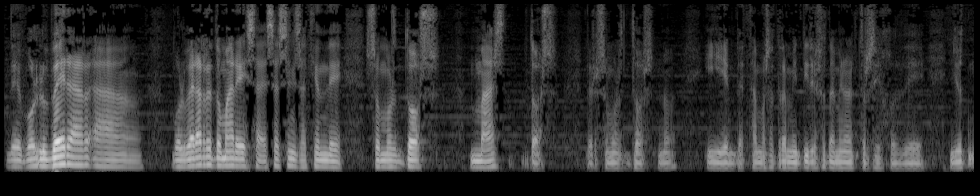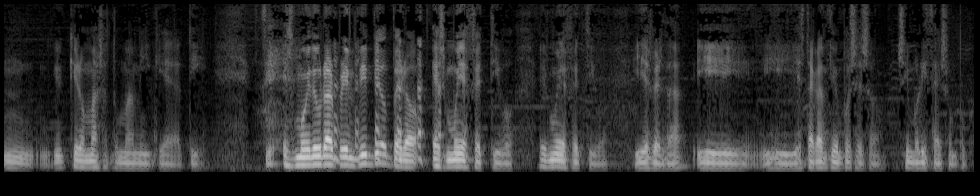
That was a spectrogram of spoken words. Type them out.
De volver a, a- volver a retomar esa, esa sensación de somos dos más dos, pero somos dos, ¿no? Y empezamos a transmitir eso también a nuestros hijos, de yo, mm, yo quiero más a tu mami que a ti. Es muy duro al principio, pero es muy efectivo, es muy efectivo. Y es verdad. Y, y esta canción, pues eso, simboliza eso un poco.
